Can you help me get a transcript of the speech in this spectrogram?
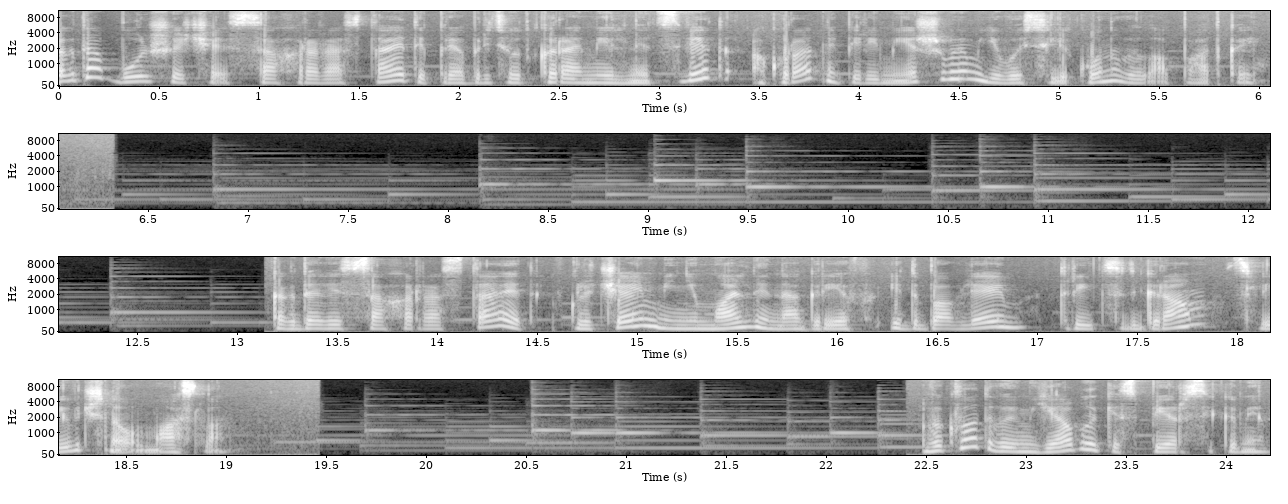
Когда большая часть сахара растает и приобретет карамельный цвет, аккуратно перемешиваем его силиконовой лопаткой. Когда весь сахар растает, включаем минимальный нагрев и добавляем 30 грамм сливочного масла. Выкладываем яблоки с персиками.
